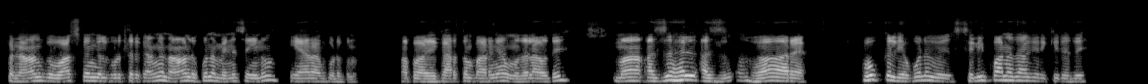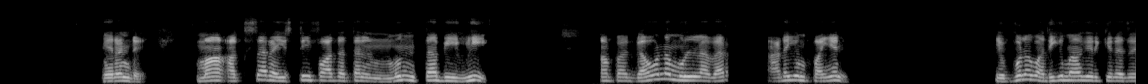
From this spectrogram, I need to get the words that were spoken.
இப்ப நான்கு வாசகங்கள் கொடுத்திருக்காங்க. நாலுக்கும் நம்ம என்ன செய்யணும்? ஏரா கொடுக்கணும். அப்ப அதுக்கு அர்த்தம் பாருங்க. முதலாவது மா அஸ்ஹல் அஸ்ஹார. பூக்கள் எவ்வளவு செழிப்பானதாக இருக்கிறது? இரண்டு மா அக்சர இஸ்திஃபாதத்தல் முன்தபிஹி. அப்ப கவனம் உள்ளவர் அடையும் பயன் எவ்வளவு அதிகமாக இருக்கிறது?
